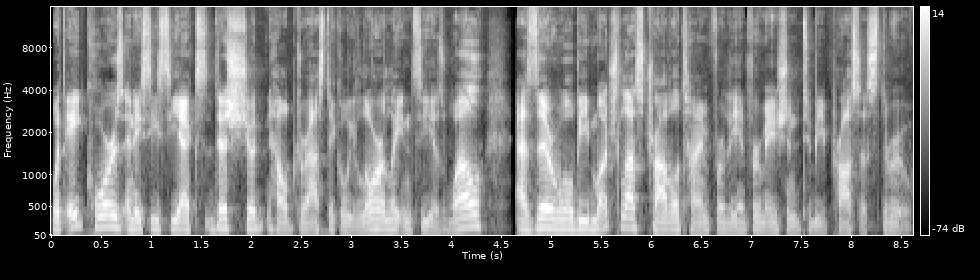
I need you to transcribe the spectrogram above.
With 8 cores and a CCX, this should help drastically lower latency as well, as there will be much less travel time for the information to be processed through.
